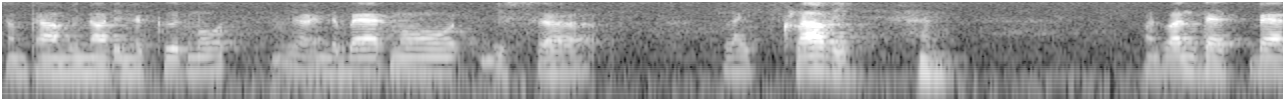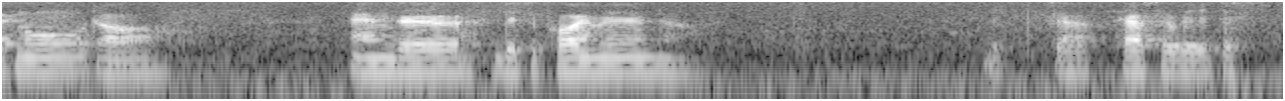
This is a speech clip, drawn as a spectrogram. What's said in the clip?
Sometimes we're not in the good mood, we are in the bad mood. It's uh, like cloudy. but once that bad mood or anger, disappointment, uh, it uh, passes away, just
